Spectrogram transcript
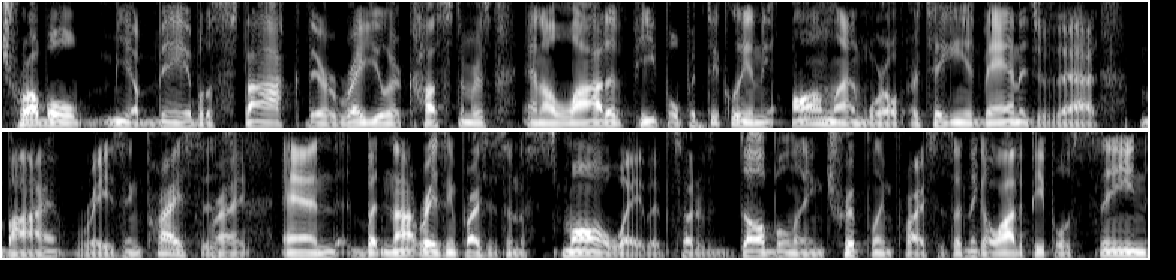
trouble, you know, being able to stock their regular customers, and a lot of people, particularly in the online world, are taking advantage of that by raising prices. Right. And but not raising prices in a small way, but sort of doubling, tripling prices. I think a lot of people have seen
